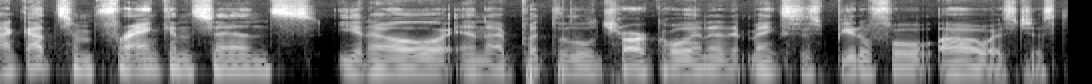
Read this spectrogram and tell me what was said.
i got some frankincense you know and i put the little charcoal in it. It makes this beautiful oh it's just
